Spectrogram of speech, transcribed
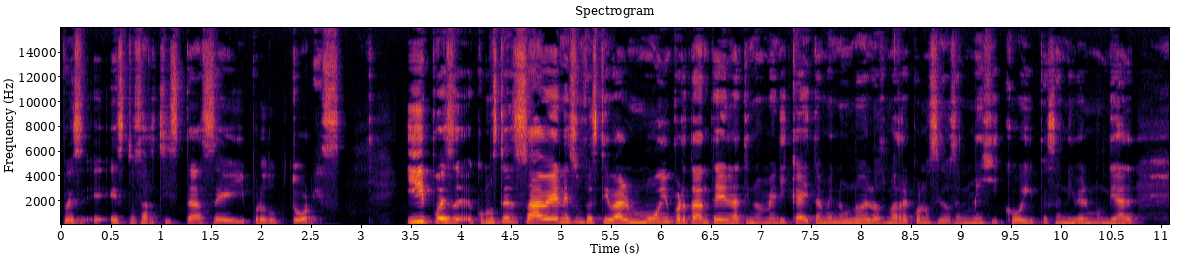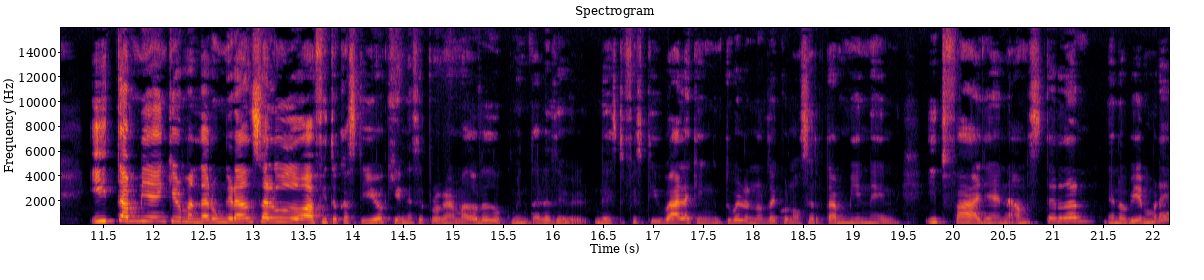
pues e, estos artistas eh, y productores. Y pues, como ustedes saben, es un festival muy importante en Latinoamérica y también uno de los más reconocidos en México y pues a nivel mundial. Y también quiero mandar un gran saludo a Fito Castillo, quien es el programador de documentales de, este festival, a quien tuve el honor de conocer también en ITFA, allá en Ámsterdam, en noviembre.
